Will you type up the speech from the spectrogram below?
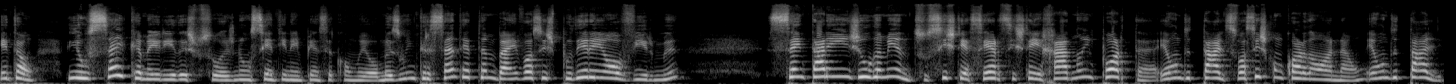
Então, eu sei que a maioria das pessoas não sente e nem pensa como eu, mas o interessante é também vocês poderem ouvir-me sem estarem em julgamento. Se isto é certo, se isto é errado, não importa. É um detalhe. Se vocês concordam ou não, é um detalhe.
